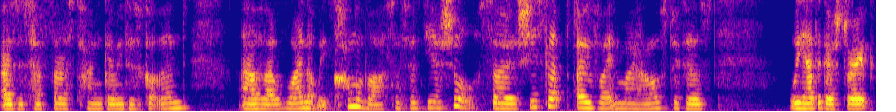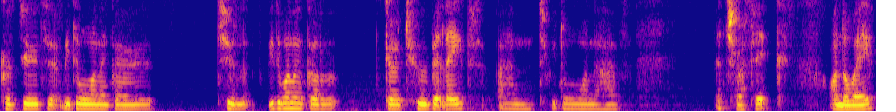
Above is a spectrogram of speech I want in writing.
as it's her first time going to Scotland. And I was like why not we come with us? And I said yeah sure. So she slept over in my house because we had to go straight because due to we didn't want to go too we didn't want to go go too a bit late and we don't want to have a traffic on the way.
